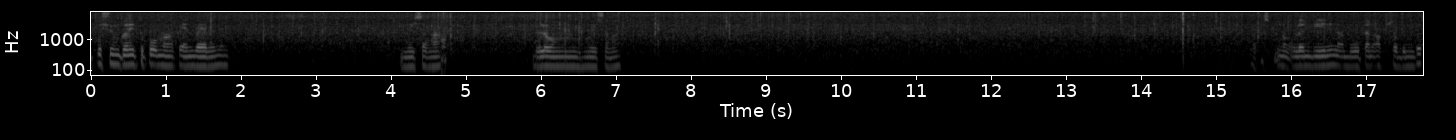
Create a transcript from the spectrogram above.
Tapos yung ganito po mga ka-environment. May sanga. Dalawang may sanga. Tapos po ng ulan din, naabutan ako sa bundok.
